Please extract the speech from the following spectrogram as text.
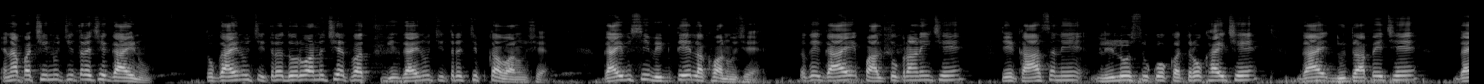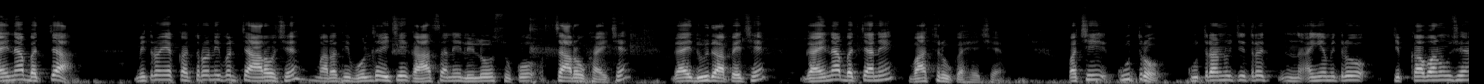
એના પછીનું ચિત્ર છે ગાયનું. તો ગાયનું ચિત્ર દોરવાનું છે અથવા ગાયનું ચિત્ર ચિપકાવવાનું છે. ગાય વિશે વિગતે લખવાનું છે. તો કે ગાય પાલતુ પ્રાણી છે, તે ઘાસ અને લીલો સૂકો કચરો ખાય છે, ગાય દૂધ આપે છે, ગાયના બચ્ચા. મિત્રો, એ કચરોની પણ ચારો છે, મારાથી ભૂલ થઈ છે, ઘાસ અને લીલો સૂકો ચારો ખાય છે, ગાય દૂધ આપે છે, ગાયના બચ્ચાને વાછરું કહે છે. પછી કૂતરો, કૂતરાનું ચિત્ર અહીંયા મિત્રો ચિપકાવવાનું છે.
